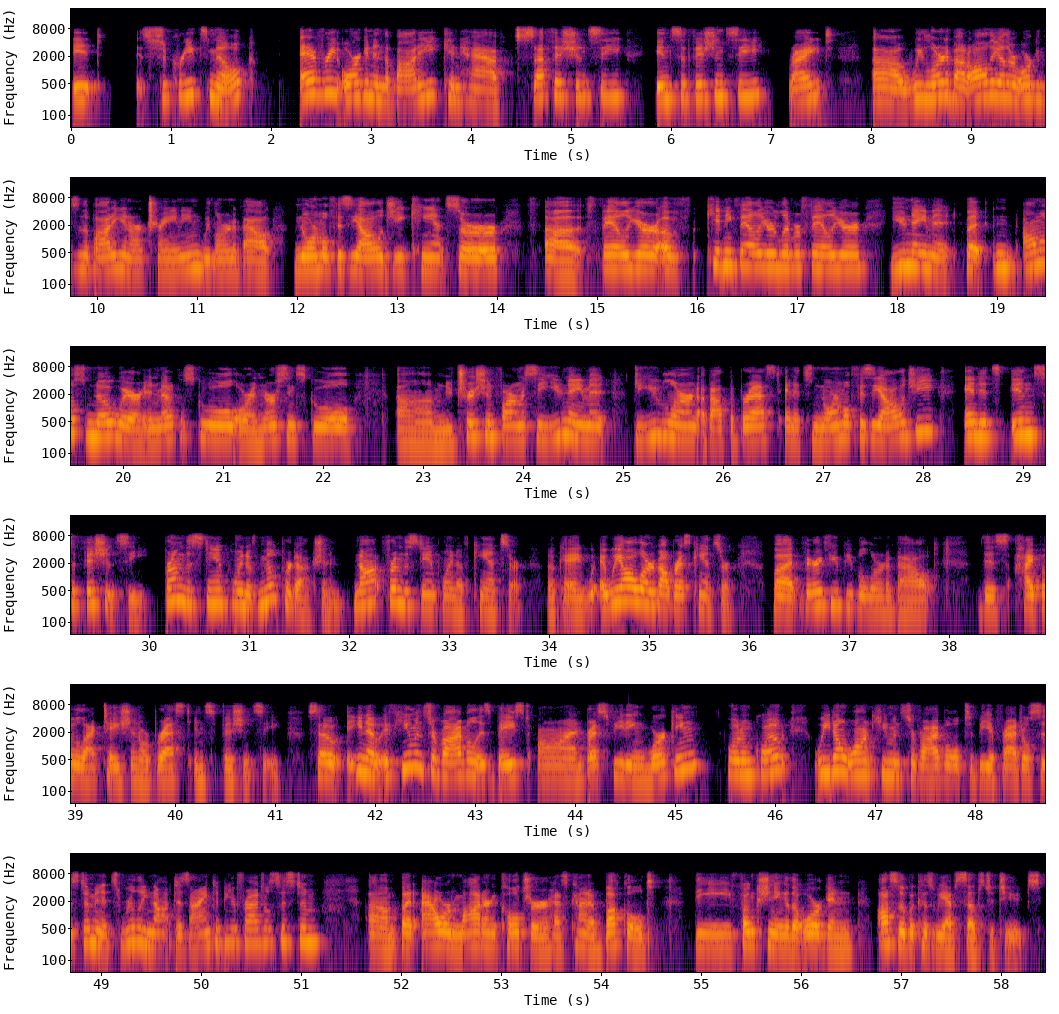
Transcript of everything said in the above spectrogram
It secretes milk. Every organ in the body can have sufficiency, insufficiency, right? Uh, we learn about all the other organs in the body in our training. We learn about normal physiology, cancer, uh, failure of kidney failure, liver failure, you name it. But almost nowhere in medical school or in nursing school um, nutrition pharmacy, you name it, do you learn about the breast and its normal physiology and its insufficiency from the standpoint of milk production, not from the standpoint of cancer. Okay, we, all learn about breast cancer, but very few people learn about this hypolactation or breast insufficiency. So, you know, if human survival is based on breastfeeding working, quote unquote, we don't want human survival to be a fragile system, and it's really not designed to be a fragile system. Um, but our modern culture has kind of buckled the functioning of the organ also because we have substitutes.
